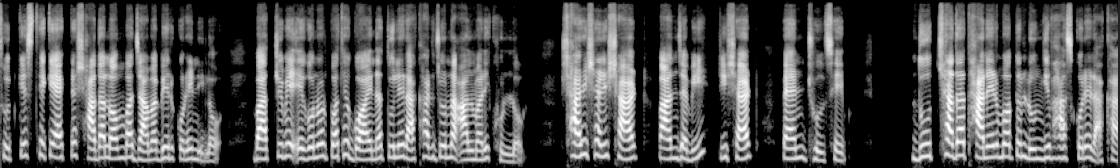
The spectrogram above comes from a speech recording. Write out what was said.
সুটকেস থেকে একটা সাদা লম্বা জামা বের করে নিল। বাথরুমে এগোনোর পথে গয়না তুলে রাখার জন্য আলমারি খুলল। সারি সারি shirt, panjabi T shirt pant ঝুলছে। দুধ সাদা থানের মতো লুঙ্গি ভাঁজ করে রাখা।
